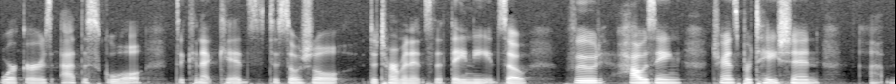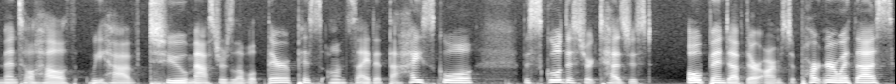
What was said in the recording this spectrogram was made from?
workers at the school to connect kids to social determinants that they need. So, food, housing, transportation, uh, mental health. We have two master's level therapists on site at the high school. The school district has just opened up their arms to partner with us.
